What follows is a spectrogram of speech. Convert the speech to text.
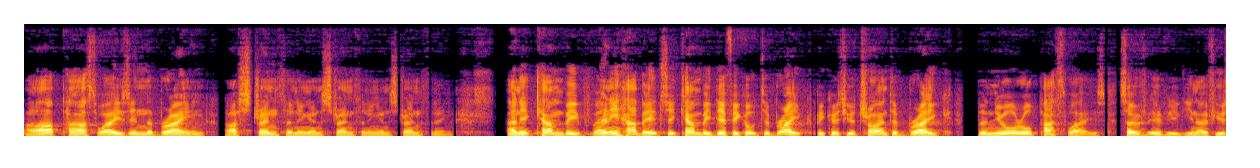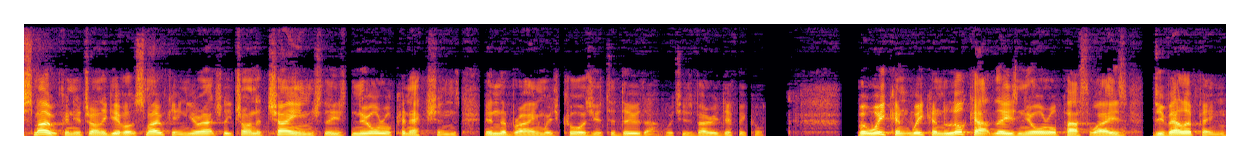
our pathways in the brain are strengthening and strengthening and strengthening. And it can be, for any habits, it can be difficult to break because you're trying to break the neural pathways. So if, you, you know, if you smoke and you're trying to give up smoking, you're actually trying to change these neural connections in the brain which cause you to do that, which is very difficult. But we can, we can look at these neural pathways developing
